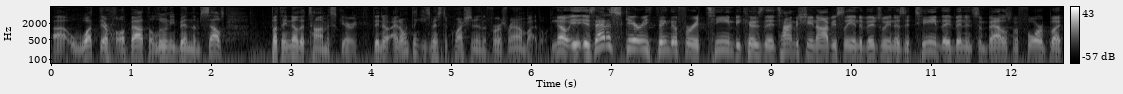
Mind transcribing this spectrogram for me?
uh, what they're all about, the loony bin themselves but they know that Tom is scary. They know. I don't think he's missed a question in the first round, by the way. No, is that a scary thing though for a team? Because the Time Machine, obviously, individually and as a team, they've been in some battles before. But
